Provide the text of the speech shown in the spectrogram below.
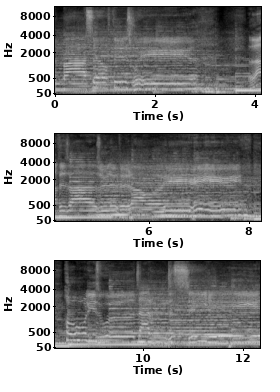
Opened myself this way. Life is ours, we live it our way. These words I don't just say,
